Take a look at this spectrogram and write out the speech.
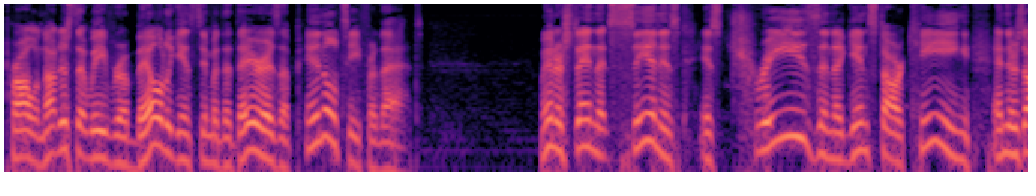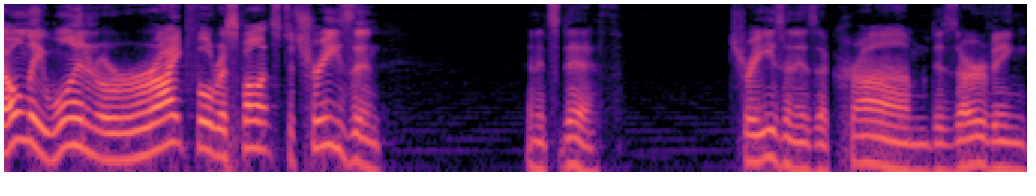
problem. Not just that we've rebelled against him, but that there is a penalty for that. We understand that sin is, is treason against our king, and there's only one rightful response to treason, and it's death. Treason is a crime deserving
